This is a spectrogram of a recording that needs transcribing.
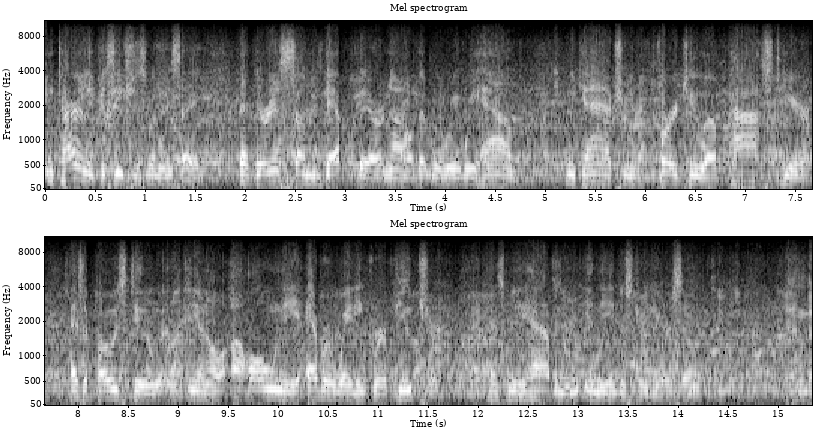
entirely facetious when I say that there is some depth there now that we, we have we can actually refer to a past here as opposed to, you know, only ever waiting for a future as we have in, in the industry here. So. And uh,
